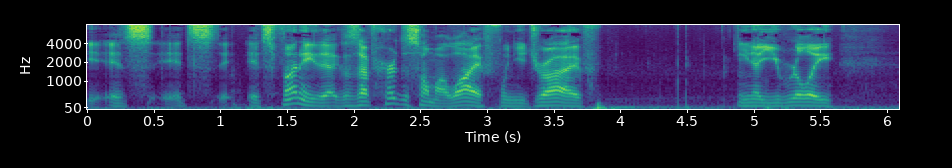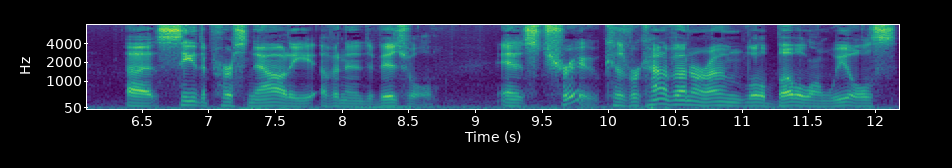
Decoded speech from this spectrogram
It's it's it's funny that because I've heard this all my life. When you drive, you know, you really uh, see the personality of an individual. And it's true because we're kind of in our own little bubble on wheels.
